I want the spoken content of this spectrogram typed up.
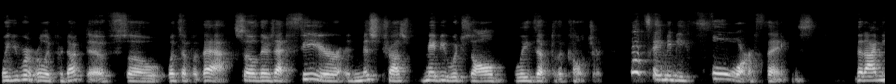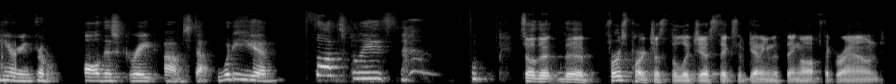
well, you weren't really productive. So what's up with that? So there's that fear and mistrust, maybe which all leads up to the culture. Let's say maybe four things that I'm hearing from all this great um, stuff. What are you thoughts, please? So the the first part, just the logistics of getting the thing off the ground.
